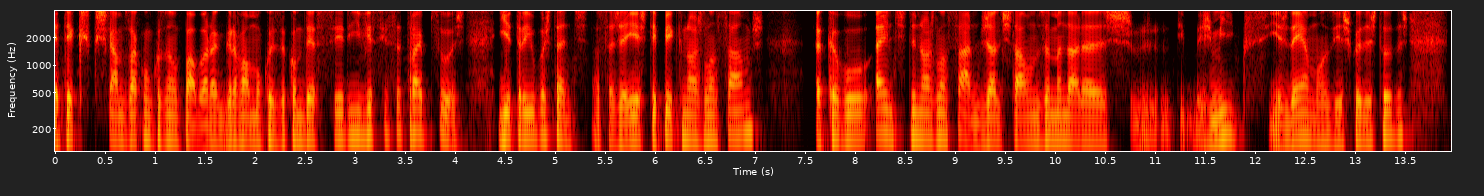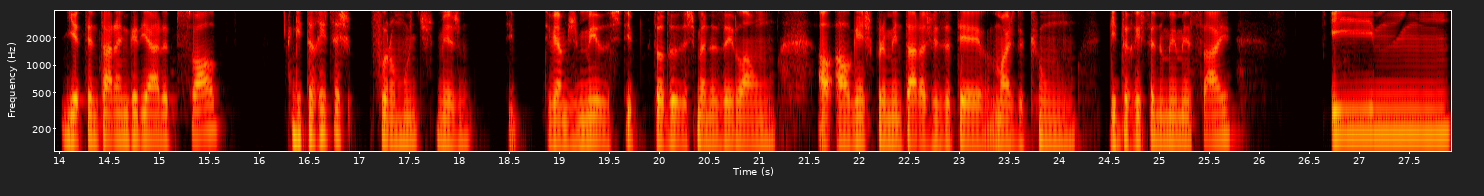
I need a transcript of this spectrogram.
até que chegámos à conclusão, pá, bora gravar uma coisa como deve ser e ver se isso atrai pessoas. E atraiu bastante. Ou seja, este EP que nós lançámos acabou, antes de nós lançarmos, já lhe estávamos a mandar as, tipo, as mix e as demos e as coisas todas, e a tentar angariar a pessoal. Guitarristas foram muitos mesmo. Tipo, tivemos meses, tipo, todas as semanas a ir lá um, al- alguém experimentar, às vezes até mais do que um guitarrista no mesmo ensaio. E, hum,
